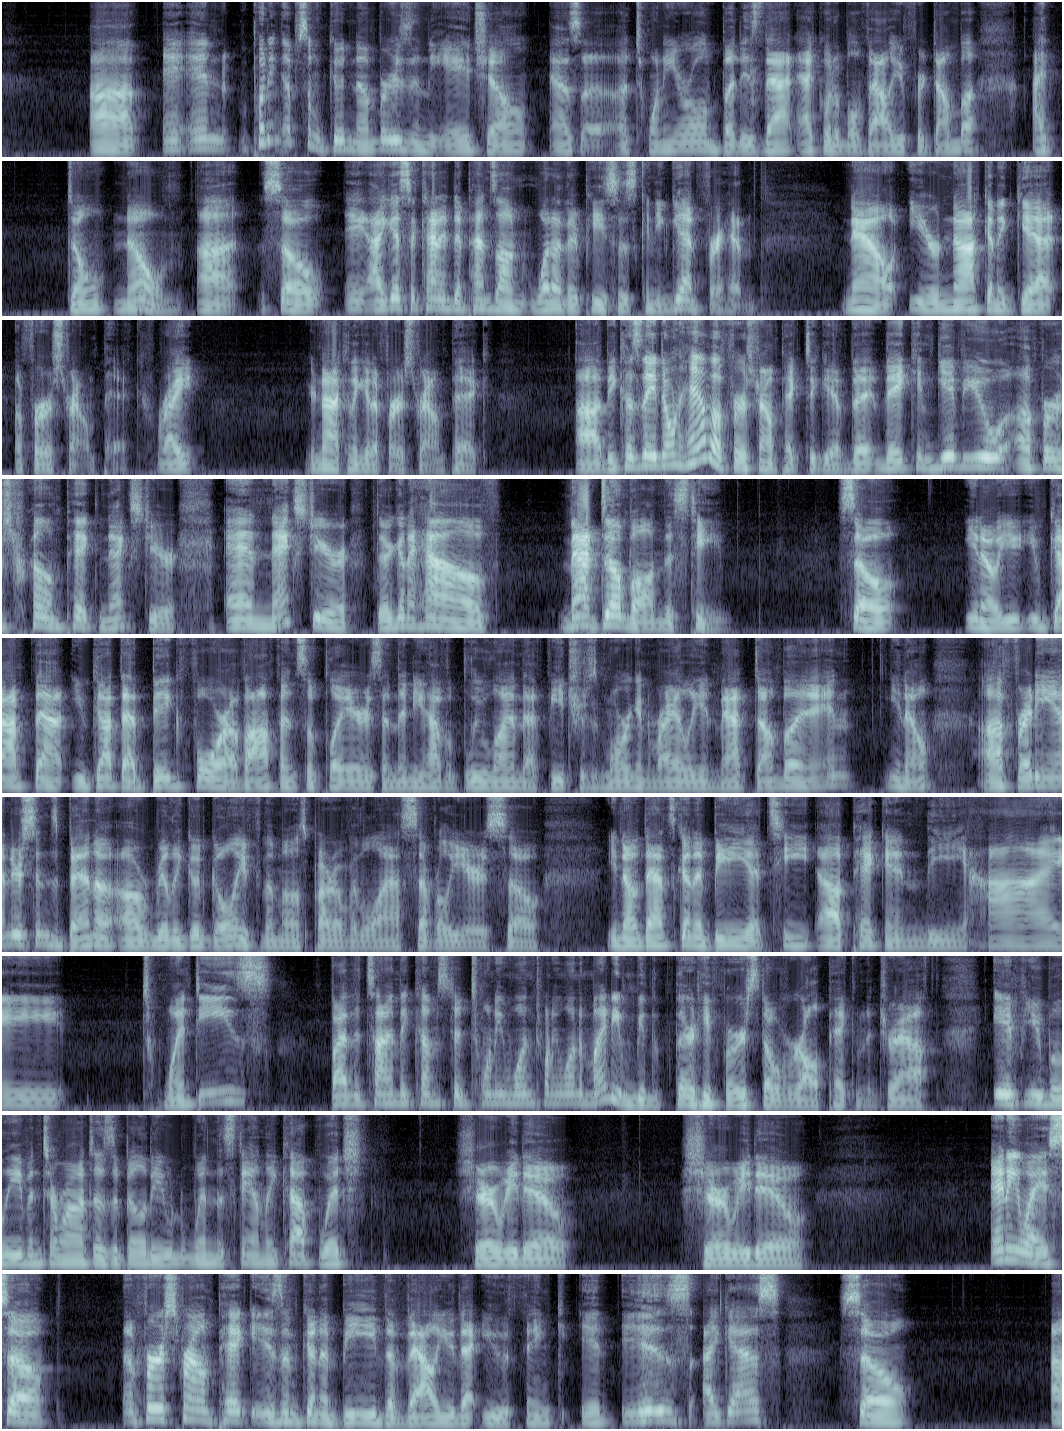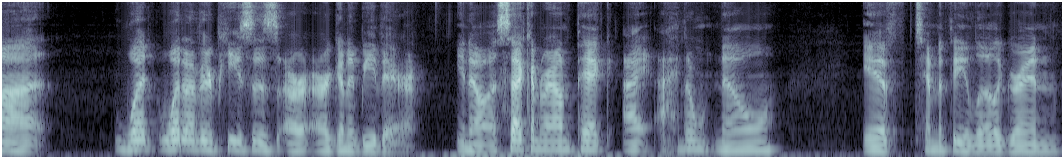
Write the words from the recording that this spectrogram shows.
Uh, and, and, putting up some good numbers in the AHL as a 20 year old, but is that equitable value for Dumba? I don't know. Uh, so I guess it kind of depends on what other pieces can you get for him. Now, you're not going to get a first round pick, right? You're not going to get a first round pick uh, because they don't have a first round pick to give. They, they can give you a first round pick next year, and next year they're going to have Matt Dumba on this team. So you know you, you've got that you've got that big four of offensive players, and then you have a blue line that features Morgan Rielly and Matt Dumba, and, and you know uh, Freddie Andersen's been a, a, really good goalie for the most part over the last several years. So you know that's going to be a team uh, pick in the high twenties by the time it comes to 21 21 it might even be the 31st overall pick in the draft if you believe in toronto's ability to win the stanley cup which sure we do Sure, we do. Anyway, so a first round pick isn't going to be the value that you think it is, I guess. So, uh, what what other pieces are, are going to be there? You know, a second round pick. I I don't know if Timothy Liljegren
